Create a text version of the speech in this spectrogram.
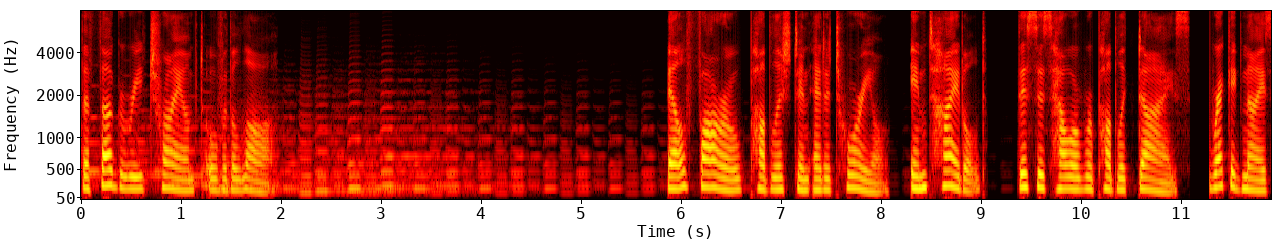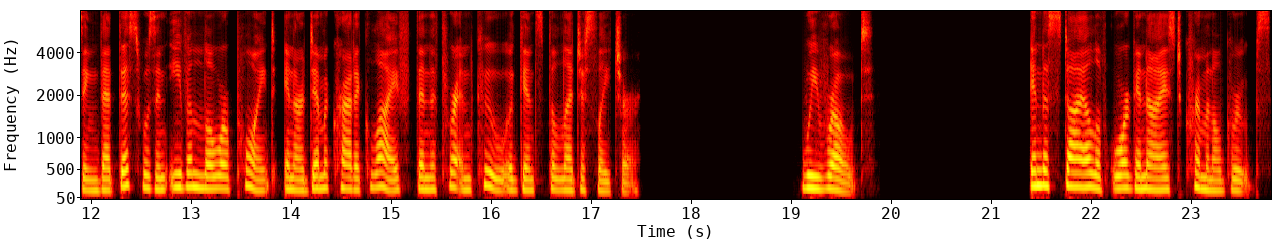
the thuggery triumphed over the law. El Faro published an editorial entitled, This is How a Republic Dies, recognizing that this was an even lower point in our democratic life than the threatened coup against the legislature. We wrote, In the style of organized criminal groups,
